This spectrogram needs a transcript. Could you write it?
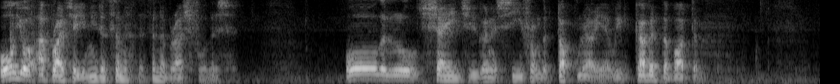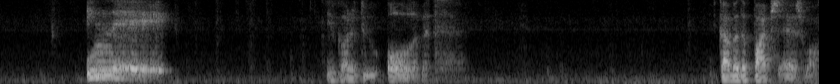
all your uprights here, you need a thinner, the thinner brush for this. All the little shades you're going to see from the top now here. We've covered the bottom. In there, you've got to do all of it. Cover the pipes as well.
